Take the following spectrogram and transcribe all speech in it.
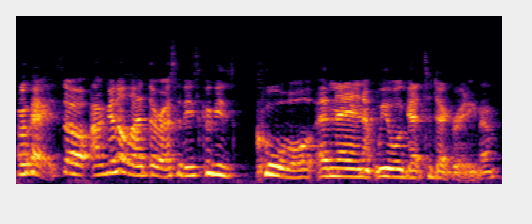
Okay, so I'm gonna let the rest of these cookies cool and then we will get to decorating them.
